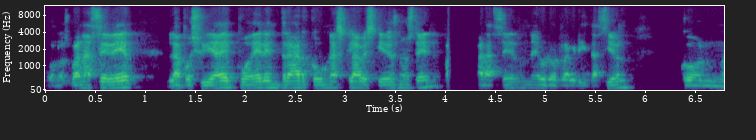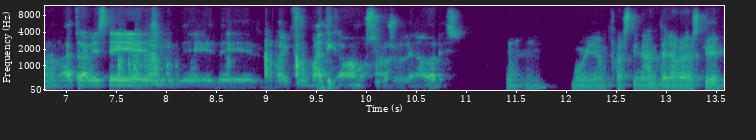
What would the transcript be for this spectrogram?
o nos van a ceder la posibilidad de poder entrar con unas claves que ellos nos den para hacer neurorehabilitación con, a través de, la informática, vamos, y los ordenadores. Muy bien, fascinante. La verdad es que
